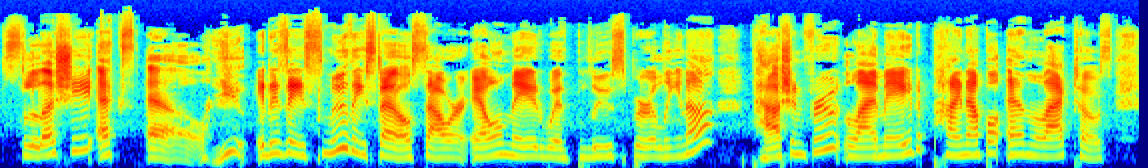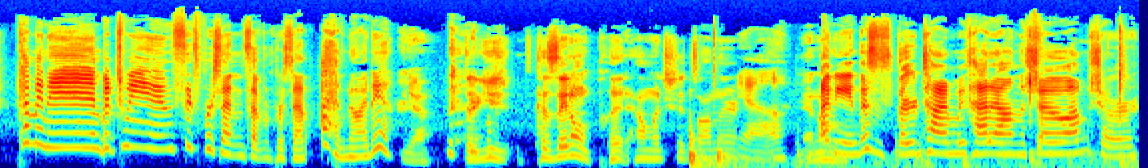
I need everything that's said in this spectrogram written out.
Slushy XL. yeah. It is a smoothie style sour ale made with blue spirulina, passion fruit, limeade, pineapple, and lactose. Coming in between 6% and 7%. I have no idea. Yeah, they're usually because they don't put how much it's on there. Yeah. And I mean, this is third time we've had it on the show, I'm sure.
